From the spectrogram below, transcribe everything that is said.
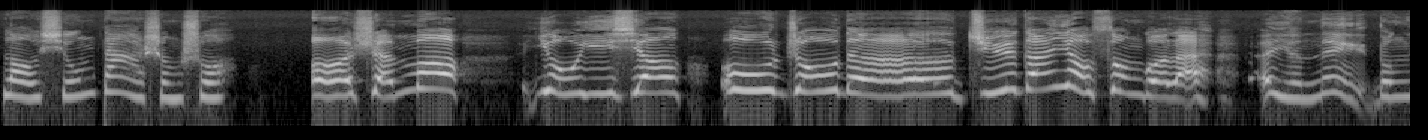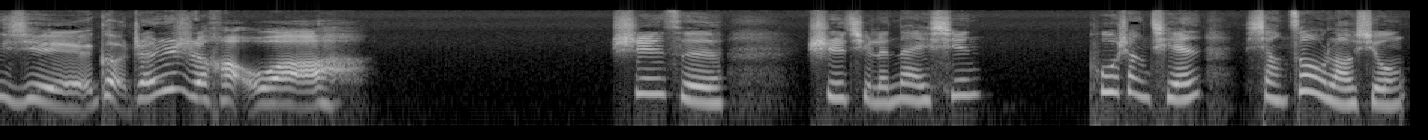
老熊大声说：“呃，什么？有一箱欧洲的菊干要送过来。哎呀，那东西可真是好啊！”狮子失去了耐心，扑上前想揍老熊，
